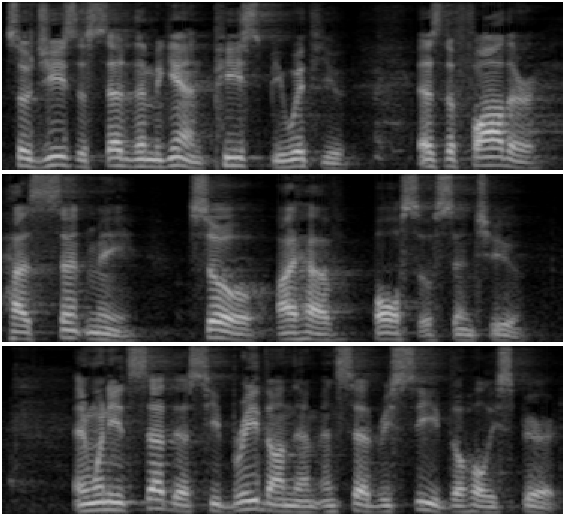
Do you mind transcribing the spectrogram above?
So Jesus said to them again, Peace be with you. As the Father has sent me, so I have also sent you. And when he had said this, he breathed on them and said, Receive the Holy Spirit.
